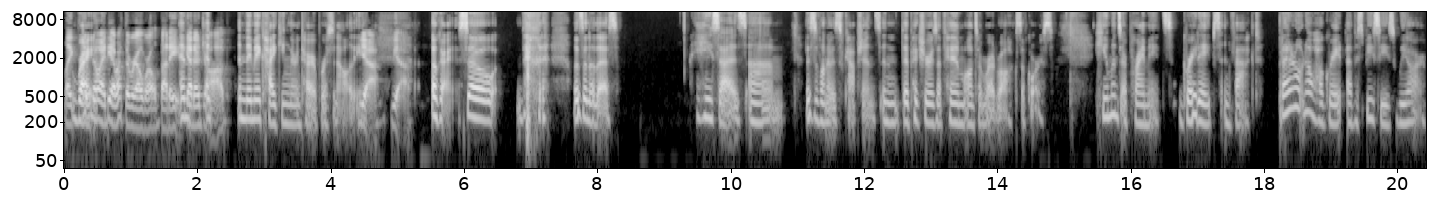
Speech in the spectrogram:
like Right. no idea about the real world buddy And- get a and- job and they make hiking their entire personality. yeah yeah Okay, so listen to this. He says, um, this is one of his captions, and the picture is of him on some red rocks, of course. Humans are primates, great apes, in fact, but I don't know how great of a species we are.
